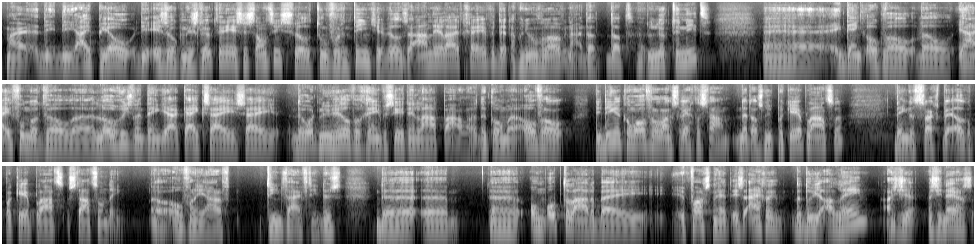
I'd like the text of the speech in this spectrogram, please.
Maar die, die IPO die is ook mislukt in eerste instantie. Ze wilden toen voor een tientje wilden ze aandelen uitgeven, 30 miljoen geloof ik. Nou, dat, dat lukte niet. Uh, ik denk ook wel, wel, ja, ik vond dat wel uh, logisch. Want ik denk, ja, kijk, zij, zij, er wordt nu heel veel geïnvesteerd in laadpalen. Er komen overal, die dingen komen overal langs de weg te staan. Net als nu parkeerplaatsen. Ik denk dat straks bij elke parkeerplaats staat zo'n ding. Uh, over een jaar of 10, 15. Dus de, uh, uh, om op te laden bij vastnet is eigenlijk, dat doe je alleen als je, als je nergens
